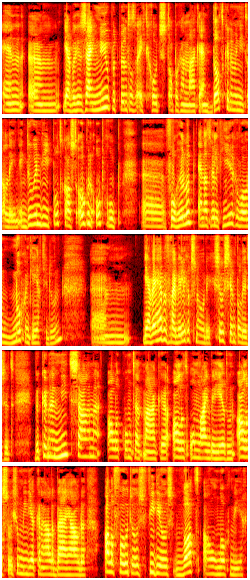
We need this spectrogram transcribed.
En um, ja, we zijn nu op het punt dat we echt grote stappen gaan maken. En dat kunnen we niet alleen. Ik doe in die podcast ook een oproep uh, voor hulp. En dat wil ik hier gewoon nog een keertje doen. Um, ja, wij hebben vrijwilligers nodig. Zo simpel is het. We kunnen niet samen alle content maken, al het online beheer doen, alle social media kanalen bijhouden, alle foto's, video's, wat al nog meer.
